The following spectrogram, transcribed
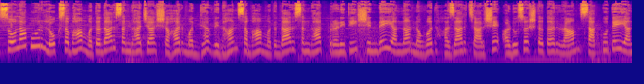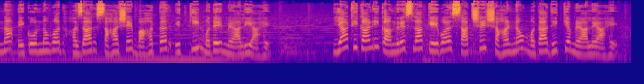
सोलापूर लोकसभा मतदारसंघाच्या शहर मध्य विधानसभा मतदारसंघात प्रणिती शिंदे यांना नव्वद हजार चारशे अडुसष्ट तर राम सातपुते यांना एकोणनव्वद हजार सहाशे बहात्तर इतकी मते मिळाली आहे. या ठिकाणी काँग्रेसला केवळ सातशे शहाण्णव मताधिक्य मिळाले आहे.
